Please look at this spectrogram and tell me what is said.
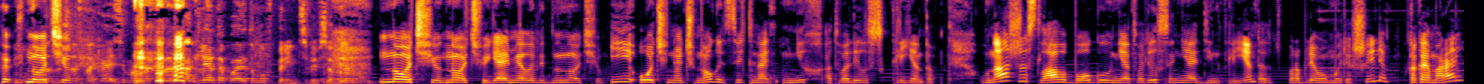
ну, ночью. Сейчас такая зима, как лето, поэтому, в принципе, все верно. Ночью, ночью, я имела в виду ночью. И очень-очень много действительно у них отвалилось клиентов. У нас же, слава богу, не отвалился ни один клиент, эту проблему мы решили. Какая мораль?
